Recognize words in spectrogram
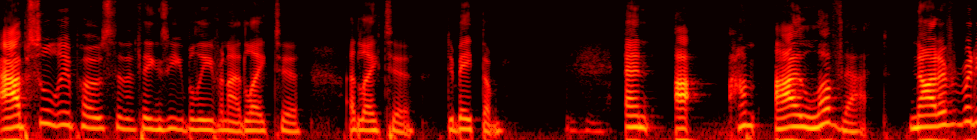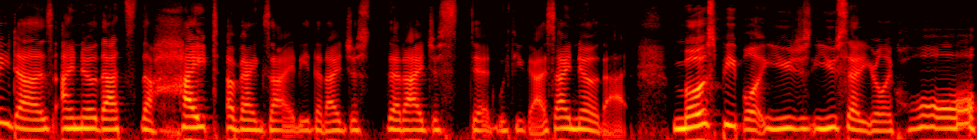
absolutely opposed to the things that you believe, and I'd like to, I'd like to debate them." And I, I'm, I love that. Not everybody does. I know that's the height of anxiety that I just that I just did with you guys. I know that. Most people you just you said it, you're like, "Oh,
